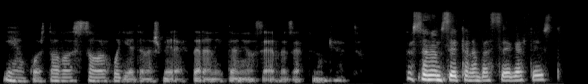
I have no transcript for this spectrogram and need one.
ilyenkor tavasszal hogy érdemes méregteleníteni a szervezetünket. Köszönöm szépen a beszélgetést!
